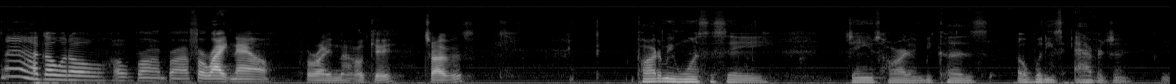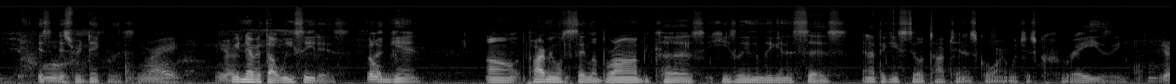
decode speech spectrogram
nah, I go with old old Bron Bron for right now. For right now, okay. Travis, Part of me wants to say James Harden because of what he's averaging. It's, it's ridiculous. Right. Yeah, We never thought we'd see this Nope. again. Um, part of me wants to say LeBron because he's leading the league in assists, and I think he's still top ten in scoring, which is crazy. yeah,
